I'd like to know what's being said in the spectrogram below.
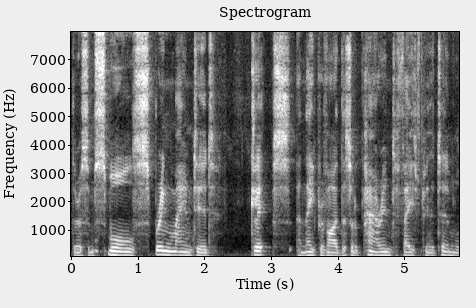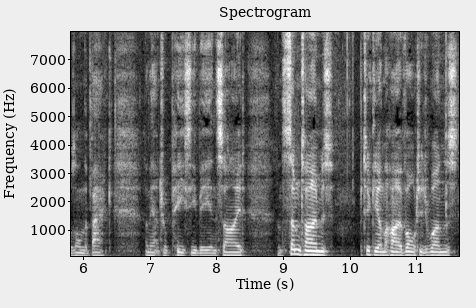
there are some small spring mounted clips and they provide the sort of power interface between the terminals on the back and the actual PCB inside and sometimes particularly on the higher voltage ones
